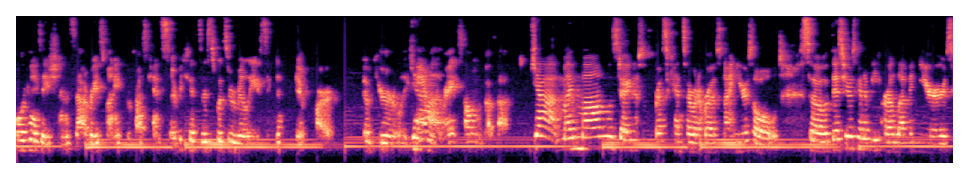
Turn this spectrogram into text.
organizations that raise money for breast cancer because this was a really significant part of your like Yeah. family, right? Tell me about that. Yeah, my mom was diagnosed with breast cancer whenever I was nine years old. So this year's gonna be her 11 years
